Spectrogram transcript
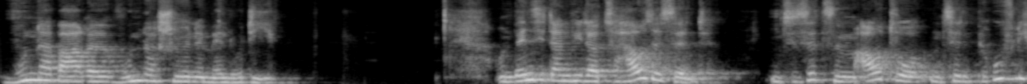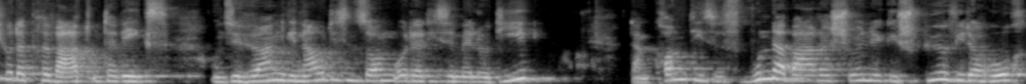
wunderbare, wunderschöne Melodie. Und wenn sie dann wieder zu Hause sind und sie sitzen im Auto und sind beruflich oder privat unterwegs und sie hören genau diesen Song oder diese Melodie, dann kommt dieses wunderbare, schöne Gespür wieder hoch,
